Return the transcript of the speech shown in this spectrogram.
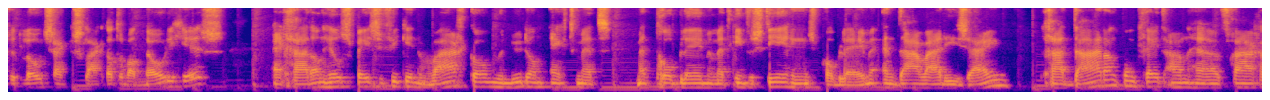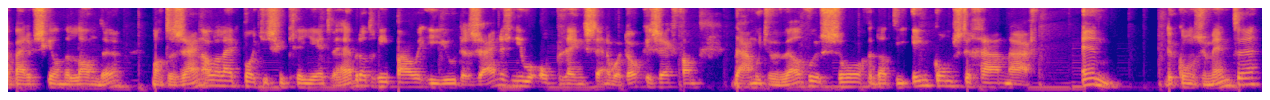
het lood zijn geslagen dat er wat nodig is. En ga dan heel specifiek in waar komen we nu dan echt met, met problemen, met investeringsproblemen. En daar waar die zijn, ga daar dan concreet aan vragen bij de verschillende landen. Want er zijn allerlei potjes gecreëerd. We hebben dat Repower EU. Er zijn dus nieuwe opbrengsten. En er wordt ook gezegd van daar moeten we wel voor zorgen dat die inkomsten gaan naar en de consumenten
